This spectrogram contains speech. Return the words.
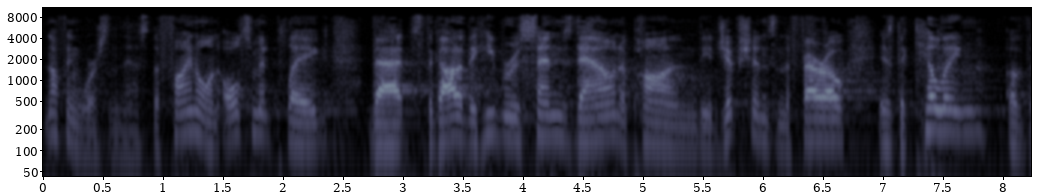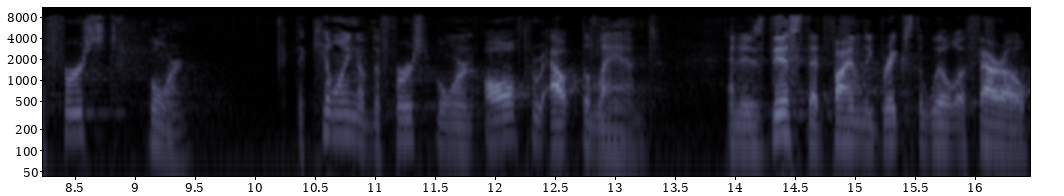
Nothing worse than this. The final and ultimate plague that the God of the Hebrews sends down upon the Egyptians and the Pharaoh is the killing of the firstborn. The killing of the firstborn all throughout the land. And it is this that finally breaks the will of Pharaoh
